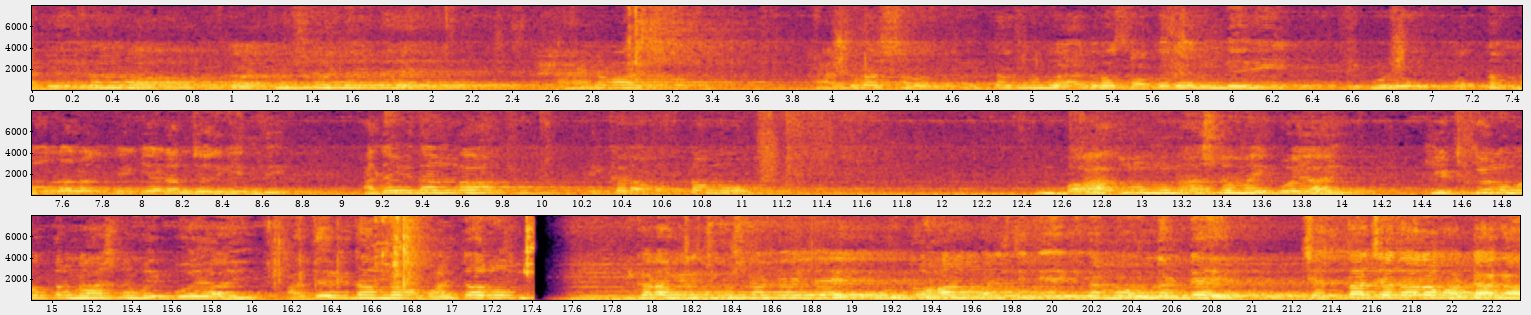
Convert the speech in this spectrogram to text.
అదేవిధంగా ఇక్కడ చూసినట్లయితే హ్యాండ్ వాష్ హ్యాండ్ వాష్ ఇంతకుముందు హ్యాండ్ వాష్ సౌకర్యాలు ఉండేవి ఇప్పుడు మొత్తం నల్లలకు పీకేయడం జరిగింది. అదేవిధంగా ఇక్కడ మొత్తము బాత్రూమ్లు నాశనం అయిపోయాయి కిటికీలు మొత్తం నాశనం అయిపోయాయి అదేవిధంగా వంట రూమ్ ఇక్కడ మీరు చూసినట్లయితే ఉర్దూ పరిస్థితి ఏ విధంగా ఉందంటే చెత్త చెదారం అడ్డాగా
